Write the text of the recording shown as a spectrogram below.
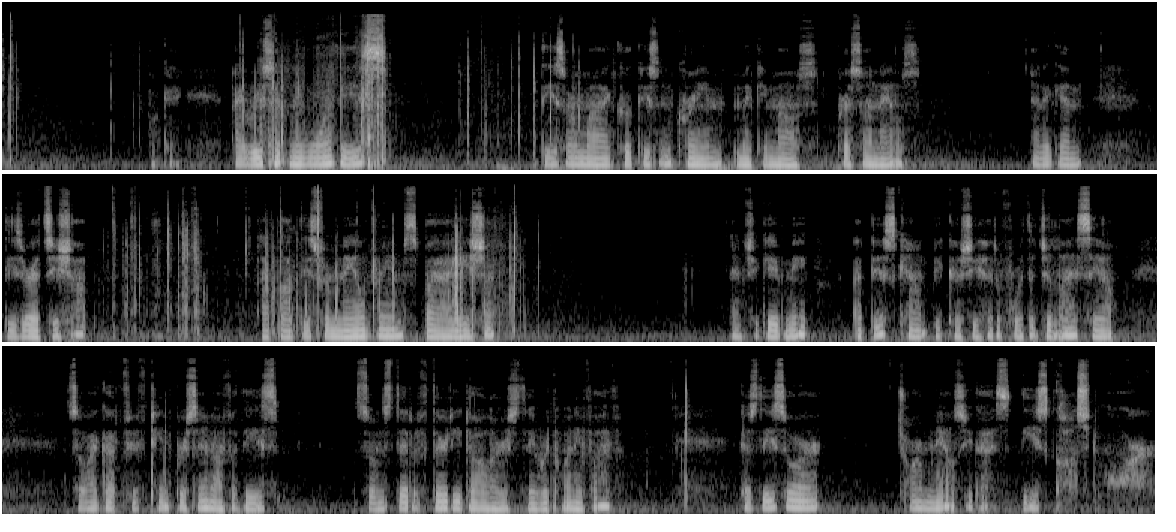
I recently wore these. These are my cookies and cream Mickey Mouse press-on nails. And again, these are Etsy shop. I bought these from Nail Dreamz by Aisha. And she gave me a discount because she had a 4th of July sale. So I got 15% off of these. So instead of $30, they were 25 Because these are charm nails, you guys. These cost more.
